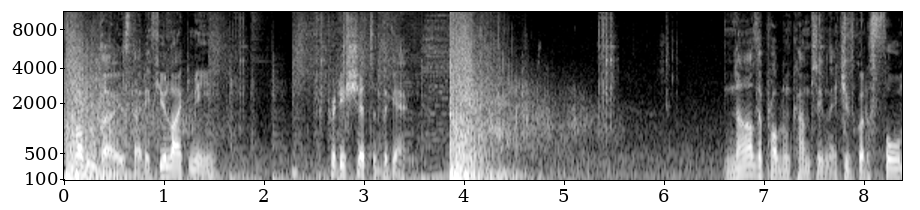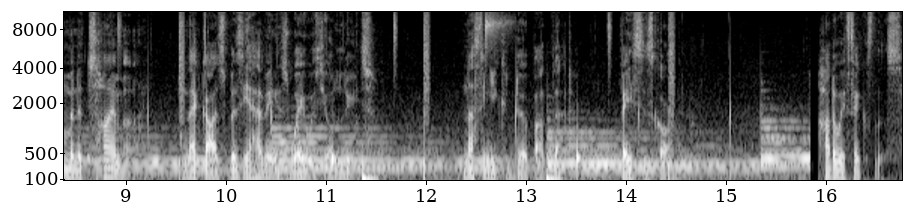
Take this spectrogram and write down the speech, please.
Problem though is that if you're like me, pretty shit at the game. Now the problem comes in that you've got a 4 minute timer and that guy's busy having his way with your loot. Nothing you can do about that. Base is gone. How do we fix this?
